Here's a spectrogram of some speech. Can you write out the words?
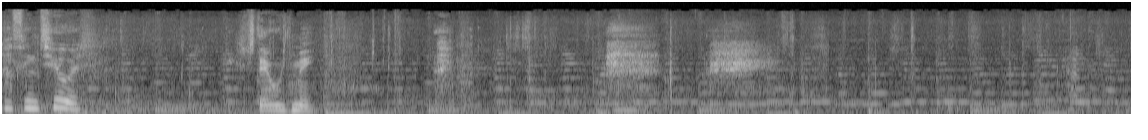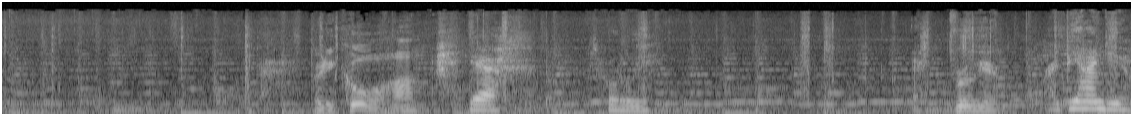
Nothing to it. Stay with me. Pretty cool, huh? Yeah, totally. Yeah, through here. Right behind you.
